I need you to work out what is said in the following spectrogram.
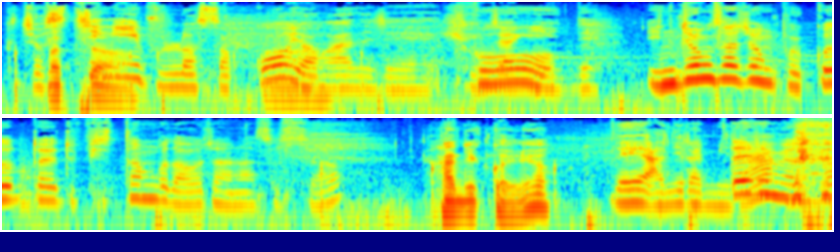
그쵸, 맞죠? 스팅이 불렀었고, 아. 영화는 이제 굉장히, 네. 인정사정 볼 것 없다 해도 비슷한 거 나오지 않았었어요? 아닐걸요? 네, 아니랍니다. 때리면서?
